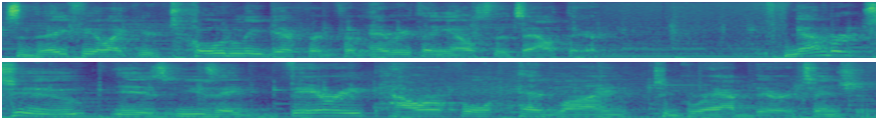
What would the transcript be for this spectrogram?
so they feel like you're totally different from everything else that's out there number two is use a very powerful headline to grab their attention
